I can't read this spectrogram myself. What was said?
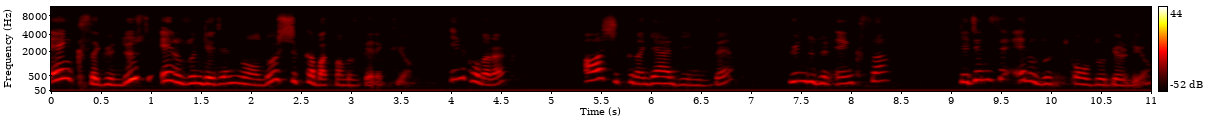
en kısa gündüz, en uzun gecenin olduğu şıkka bakmamız gerekiyor. İlk olarak A şıkkına geldiğimizde gündüzün en kısa, gecenin ise en uzun olduğu görülüyor.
